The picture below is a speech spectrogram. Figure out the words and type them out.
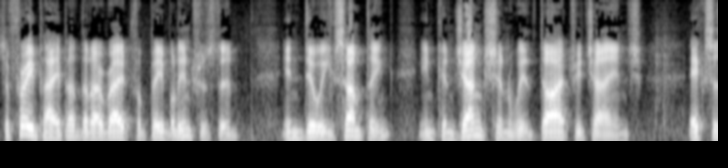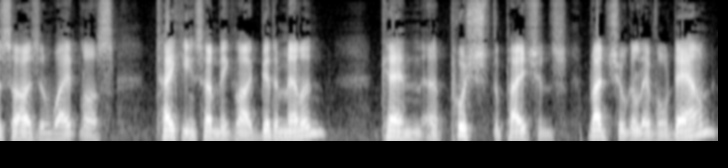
It's a free paper that I wrote for people interested in doing something in conjunction with dietary change, exercise, and weight loss. Taking something like bitter melon can uh, push the patient's blood sugar level down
